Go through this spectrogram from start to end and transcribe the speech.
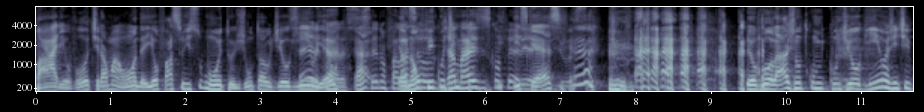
party, eu vou tirar uma onda. E eu faço isso muito, junto ao Dioguinho Sério, e eu. Cara, se você não falar, eu não fico jamais desconfiaria. Esquece. eu vou lá junto com, com o Dioguinho, a gente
